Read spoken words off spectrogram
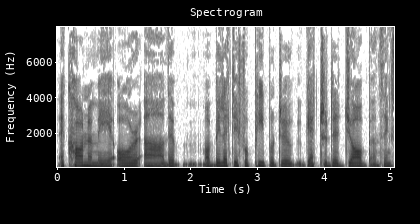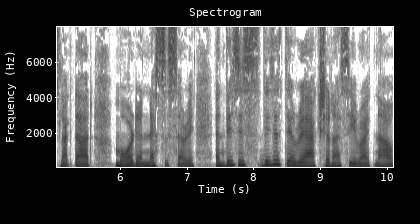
economy or uh, the ability for people to get to their job and things like that more than necessary. And this is, this is the reaction I see right now.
